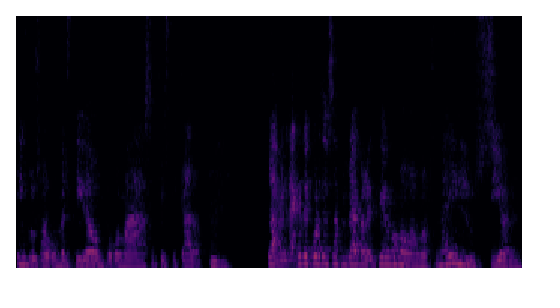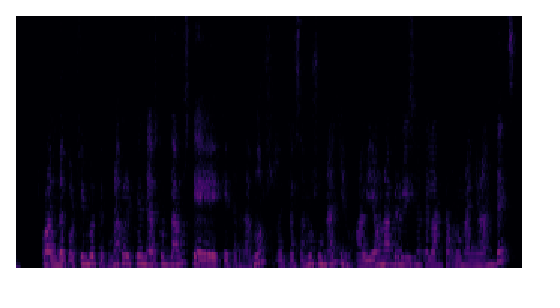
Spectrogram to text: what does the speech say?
incluso algún vestido un poco más sofisticado. Ujú. La verdad que recuerdo esa primera colección como, vamos, una ilusión. Cuando por fin, porque fue una colección, ya os contamos que, que tardamos, retrasamos un año. Había una previsión de lanzarlo un año antes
